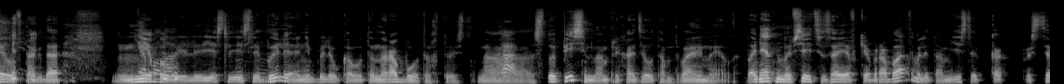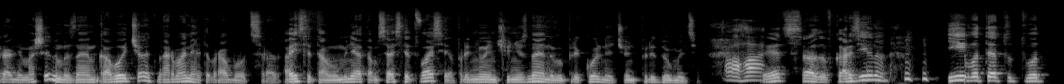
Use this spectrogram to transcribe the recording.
имейлов тогда не, было. Или если, если были, они были у кого-то на работах. То есть на да. 100 писем нам приходило там два имейла. Понятно, мы все эти заявки обрабатывали. Там, если как про стиральную машину, мы знаем, кого и что, это нормально, это в работу сразу. А если там у меня там сосед Вася, я про него ничего не знаю, но вы прикольные, что-нибудь придумайте. Ага. Это сразу в корзину. И вот эту вот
